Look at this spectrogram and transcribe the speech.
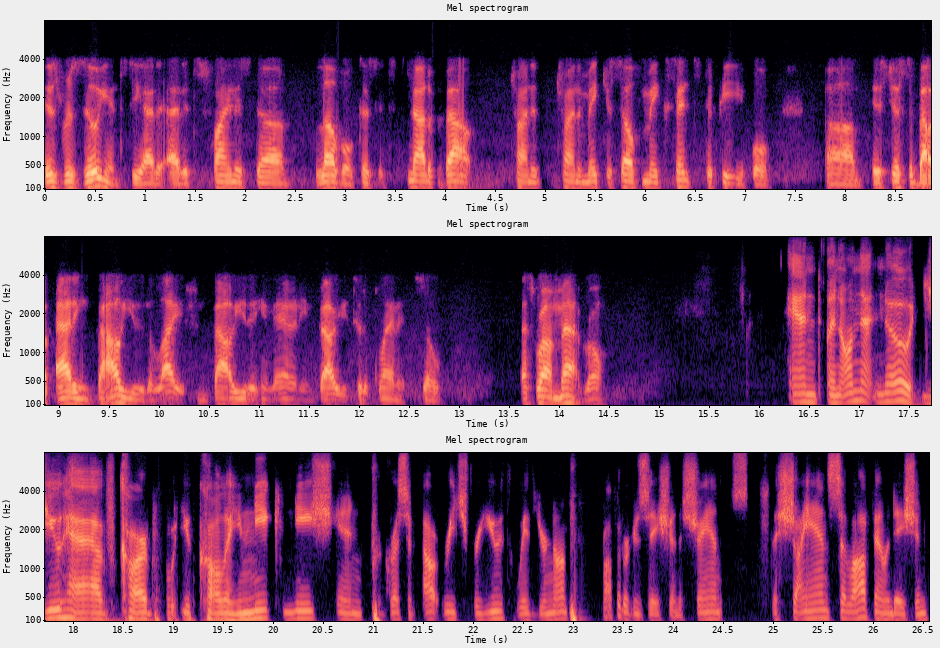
is resiliency at at its finest uh, level because it's not about trying to trying to make yourself make sense to people. Um, it's just about adding value to life and value to humanity and value to the planet. So that's where I'm at, bro. And and on that note, you have carved what you call a unique niche in progressive outreach for youth with your nonprofit organization, the Shyan the Shyan Selah Foundation.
